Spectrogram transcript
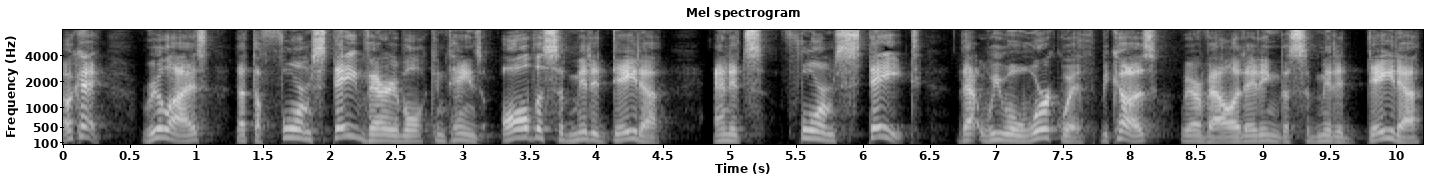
Okay, realize that the form state variable contains all the submitted data and its form state that we will work with because we are validating the submitted data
